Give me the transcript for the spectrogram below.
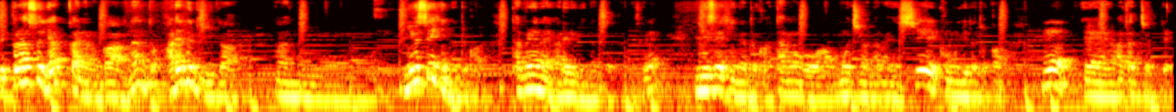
でプラス厄介なのがなんとアレルギーがあの乳製品だとか食べれないアレルギーになっちゃったんですよね。乳製品だとか卵はもちろんダメですし小麦だとかも、えー、当たっちゃって。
